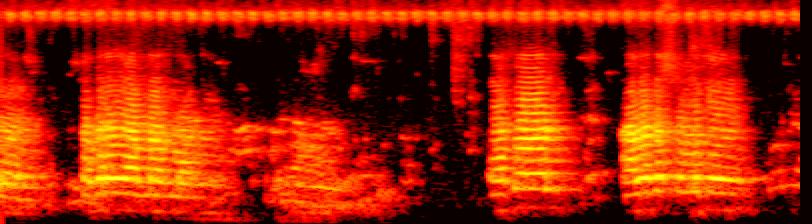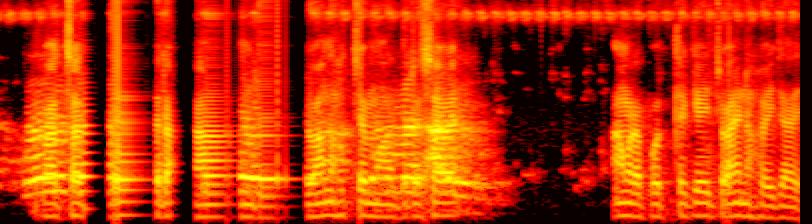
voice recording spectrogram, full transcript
করতে হবে হচ্ছে মাদ্রাসায় আমরা প্রত্যেকেই জয়েন হয়ে যাই।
